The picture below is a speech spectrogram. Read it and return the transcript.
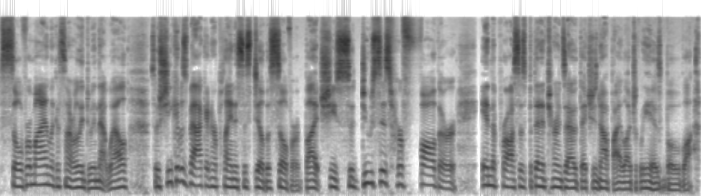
silver mine. Like it's not really doing that well. So she comes back and her plan is to steal the silver, but she seduces her father in the process. But then it turns out that she's not biologically his, blah, blah, blah.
